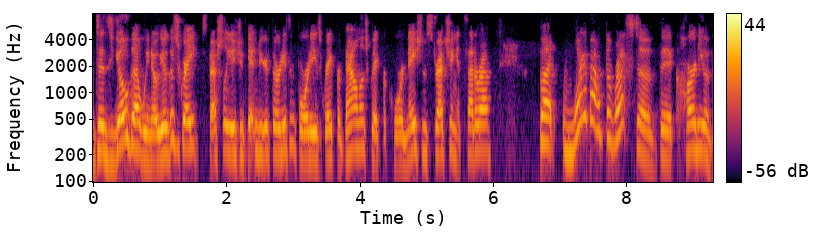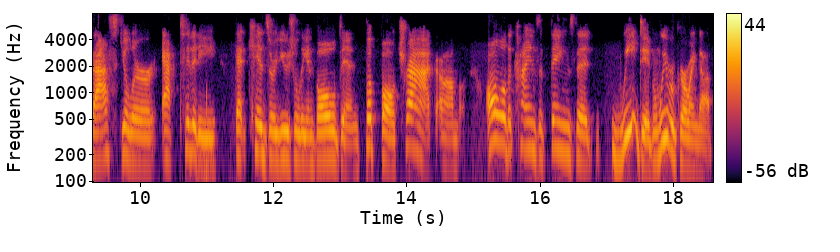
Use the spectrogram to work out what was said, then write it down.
does yoga, we know yoga is great, especially as you get into your 30s and 40s, great for balance, great for coordination, stretching, etc. But what about the rest of the cardiovascular activity that kids are usually involved in? Football, track, um, all of the kinds of things that we did when we were growing up.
